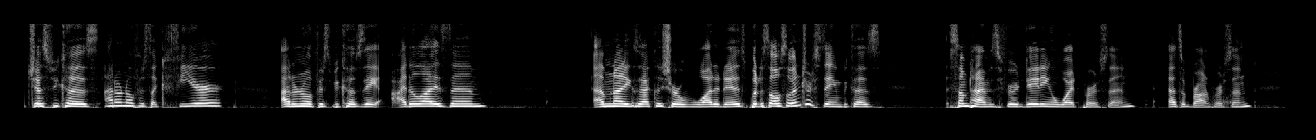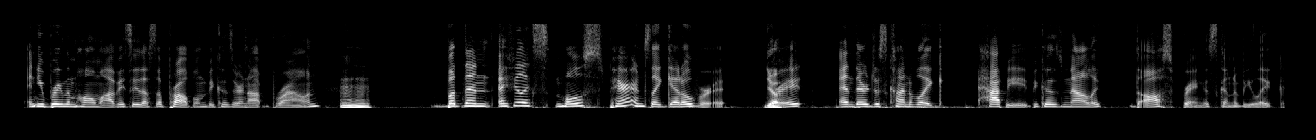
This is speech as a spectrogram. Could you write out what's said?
just because I don't know if it's like fear, I don't know if it's because they idolize them. I'm not exactly sure what it is, but it's also interesting because sometimes if you're dating a white person as a brown person and you bring them home, obviously that's a problem because they're not brown mm-hmm. but then I feel like s- most parents like get over it, Yeah. right? and they're just kind of like happy because now like the offspring is gonna be like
